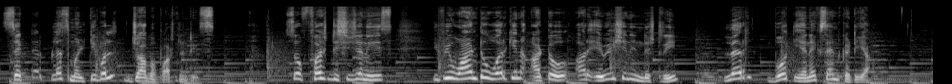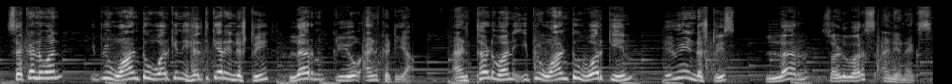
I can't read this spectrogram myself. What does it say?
sector plus multiple job opportunities. So first decision is if you want to work in auto or aviation industry, learn both NX and CATIA. Second one, if you want to work in healthcare industry, learn Creo and CATIA. And third one, if you want to work in heavy industries, learn SolidWorks and NX.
